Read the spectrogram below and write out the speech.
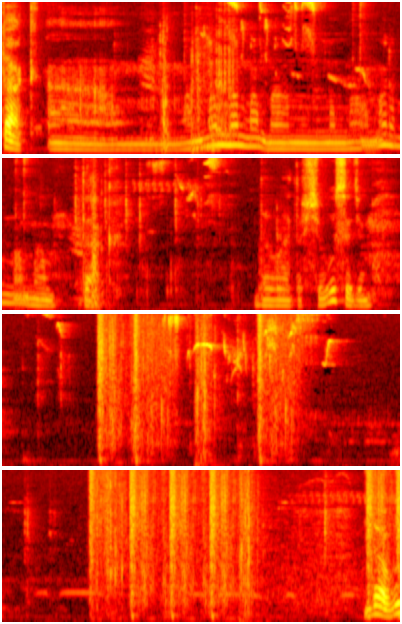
Так. Так. Давай это все высадим. Да, вы,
